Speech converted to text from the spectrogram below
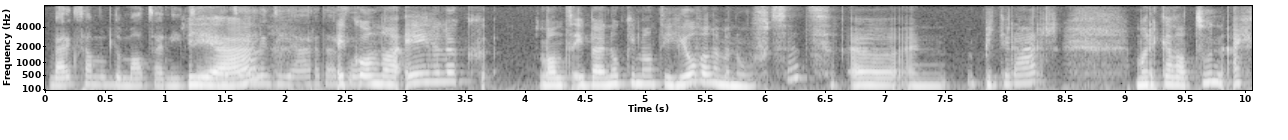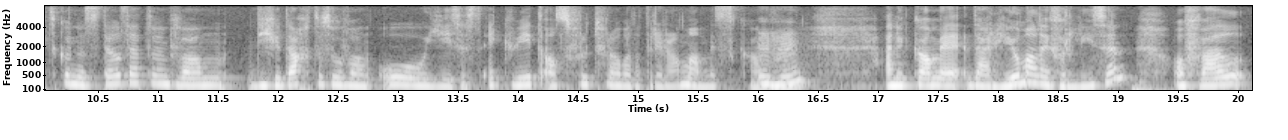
werkzaam op de materniteit Ja. eigenlijk die jaren daarvoor. Ik kon dat eigenlijk... Want ik ben ook iemand die heel veel in mijn hoofd zit. eh, en piekeraar. Maar ik had dat toen echt kunnen stilzetten van die gedachte zo van... Oh, Jezus, ik weet als vroedvrouw wat er hier allemaal mis kan. Mhm. En ik kan mij daar helemaal in verliezen. Ofwel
